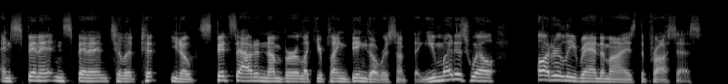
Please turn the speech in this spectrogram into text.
and spin it and spin it until it you know spits out a number like you're playing bingo or something. You might as well utterly randomize the process.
